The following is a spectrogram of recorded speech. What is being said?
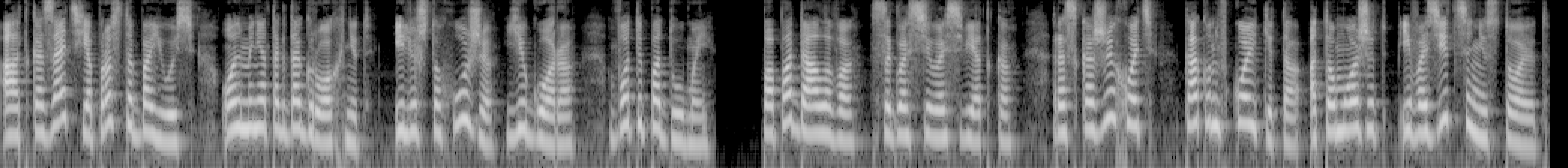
А отказать я просто боюсь, он меня тогда грохнет. Или, что хуже, Егора. Вот и подумай. «Попадалова», — согласилась Ветка. «Расскажи хоть, как он в койке-то, а то, может, и возиться не стоит».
